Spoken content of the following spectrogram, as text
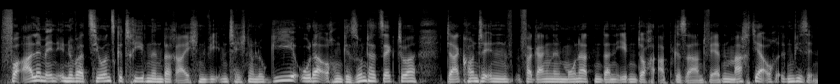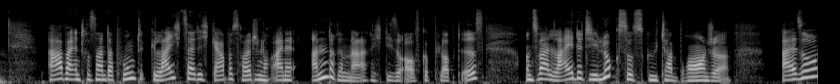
vor allem in innovationsgetriebenen Bereichen wie im Technologie- oder auch im Gesundheitssektor, da konnte in den vergangenen Monaten dann eben doch abgesahnt werden. Macht ja auch irgendwie Sinn. Aber interessanter Punkt. Gleichzeitig gab es heute noch eine andere Nachricht, die so aufgeploppt ist. Und zwar leidet die Luxusgüterbranche. Also,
